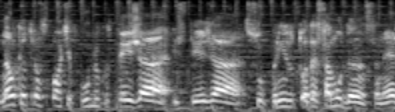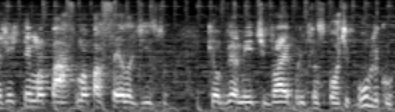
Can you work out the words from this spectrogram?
Não que o transporte público esteja, esteja suprindo toda essa mudança, né? A gente tem uma, uma parcela disso que obviamente vai para o transporte público,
